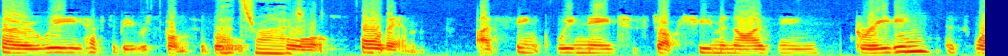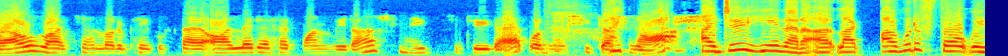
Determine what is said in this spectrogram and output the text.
So we have to be responsible That's right. for, for them. I think we need to stop humanising breeding as well. Like a lot of people say, oh, I let her have one litter. She needs to do that. Well, no, she does I, not. I do hear that. I, like, I would have thought we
